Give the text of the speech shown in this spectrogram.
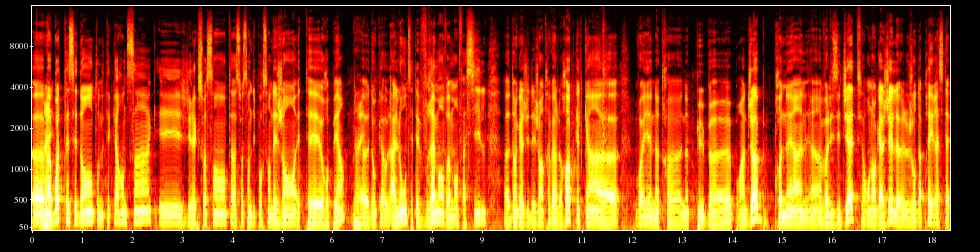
Euh, Ouais. Ma boîte précédente, on était 45 et je dirais que 60 à 70% des gens étaient européens. Ouais. Euh, donc à Londres, c'était vraiment, vraiment facile euh, d'engager des gens à travers l'Europe. Quelqu'un voyait notre, notre pub pour un job, prenait un, un vol EasyJet, on l'engageait, le, le jour d'après, il restait.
